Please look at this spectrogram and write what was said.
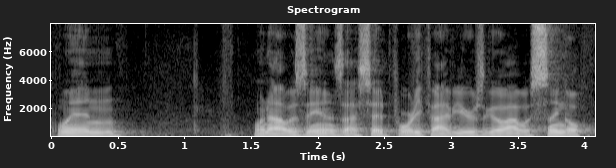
When, when I was in, as I said, 45 years ago, I was single.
